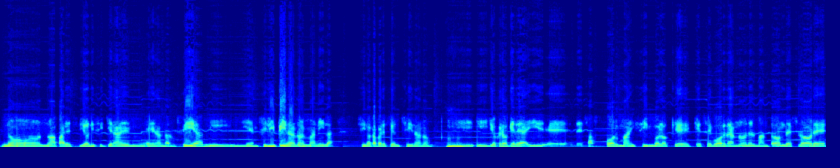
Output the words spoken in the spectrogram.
no, no apareció ni siquiera en, en Andalucía ni, ni en Filipinas, ¿no? En Manila sino que apareció en China, ¿no? Uh -huh. y, y, yo creo que de ahí, eh, de esas formas y símbolos que, que, se bordan, ¿no? En el mantón, de flores,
